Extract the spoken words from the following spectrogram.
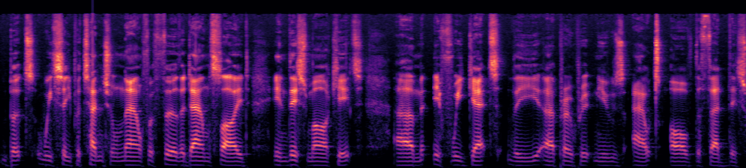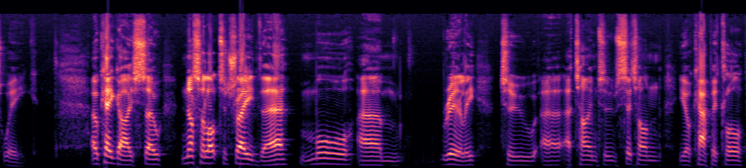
but we see potential now for further downside in this market um, if we get the appropriate news out of the Fed this week. Okay, guys, so not a lot to trade there, more um, really to uh, a time to sit on your capital.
